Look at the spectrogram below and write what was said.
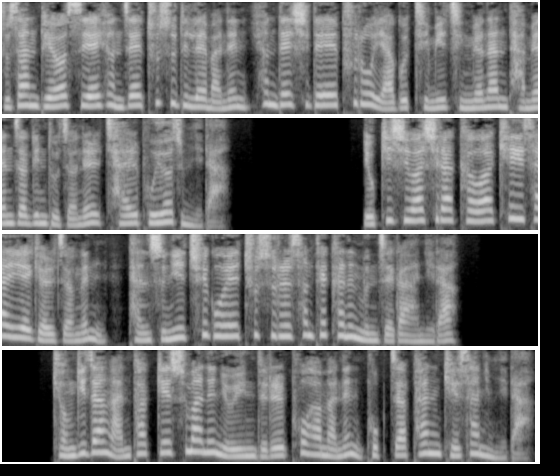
두산 베어스의 현재 투수 딜레마는 현대 시대의 프로 야구팀이 직면한 다면적인 도전을 잘 보여줍니다. 요키시와 시라카와 K 사이의 결정은 단순히 최고의 투수를 선택하는 문제가 아니라 경기장 안팎의 수많은 요인들을 포함하는 복잡한 계산입니다.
